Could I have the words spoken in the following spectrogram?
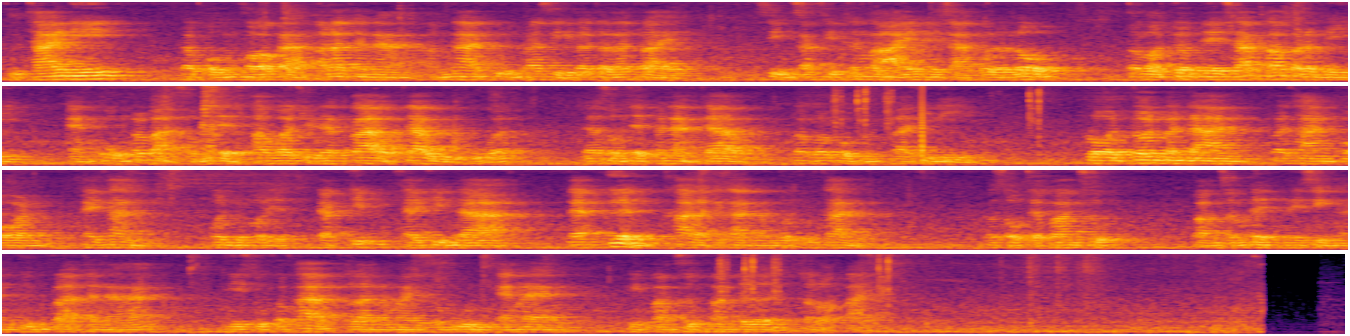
สุดท้ายนี้กระผมขอกราบอารัธนาอำนาจคุณพระศรีรัตนตรัยสิ่งศักดิ์สิทธิ์ทั้งหลายในสากลโลก ตลอดจนเดชะพระบารมีแห่งองค์พระบาทสมเด็จพระวชิรเกล้าเจ้าอยู่หัว และสมเด็จพระนางเจ้าพระบรมราชินีโปรดดลบันดาลประทานพรให้ท่านพลตำรวจเอกจากทิพย์ชัยจินดา และเพื่อนข้าราชการตำรวจทุกท่าน ประสบแต่ความสุข ความสำเร็จในสิ่งอันพึงปรารถนา มีสุขภาพพลานามัยสมบูรณ์แข็งแรง มีความสุขความเจริญตลอดไป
